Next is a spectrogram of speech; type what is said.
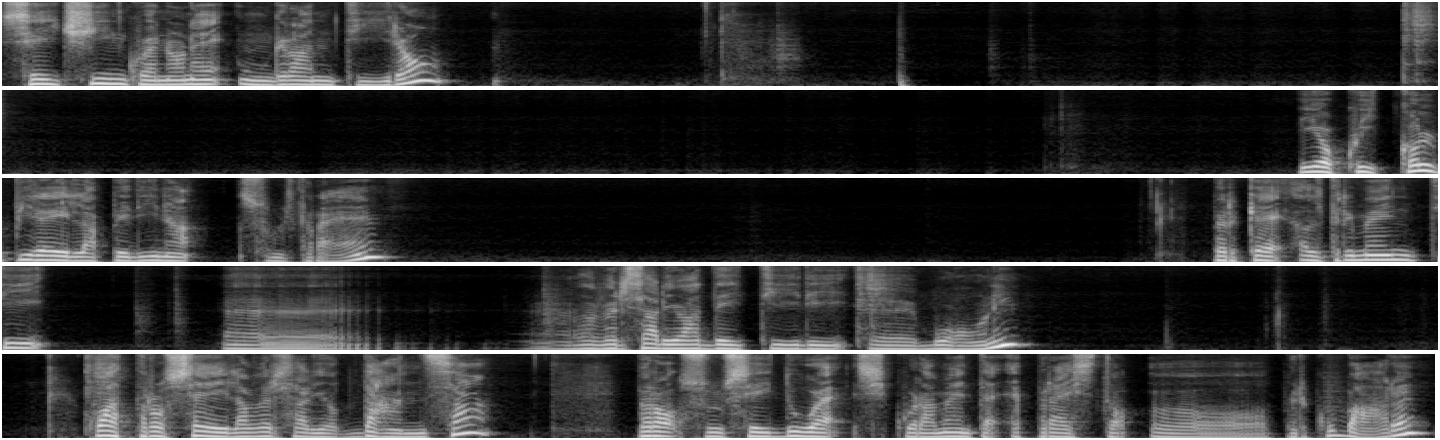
6-5 non è un gran tiro. Io qui colpirei la pedina sul 3 perché altrimenti eh, l'avversario ha dei tiri eh, buoni 4-6 l'avversario danza, però sul 6-2 sicuramente è presto uh, per cubare.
